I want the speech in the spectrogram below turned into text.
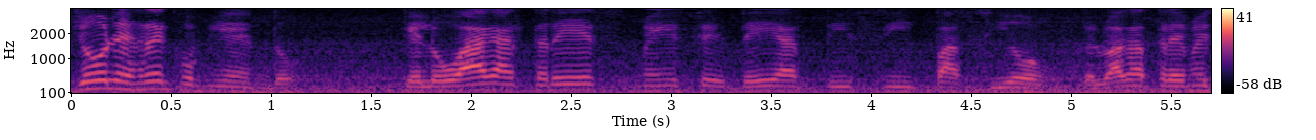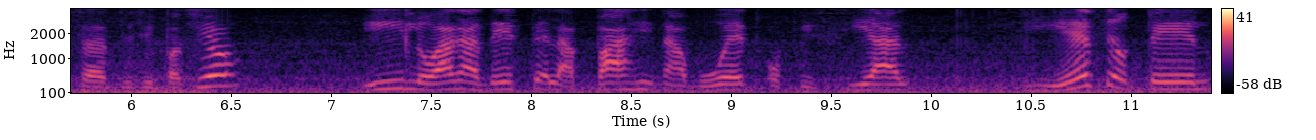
yo les recomiendo que lo haga tres meses de anticipación. Que lo haga tres meses de anticipación y lo haga desde la página web oficial. Si ese hotel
